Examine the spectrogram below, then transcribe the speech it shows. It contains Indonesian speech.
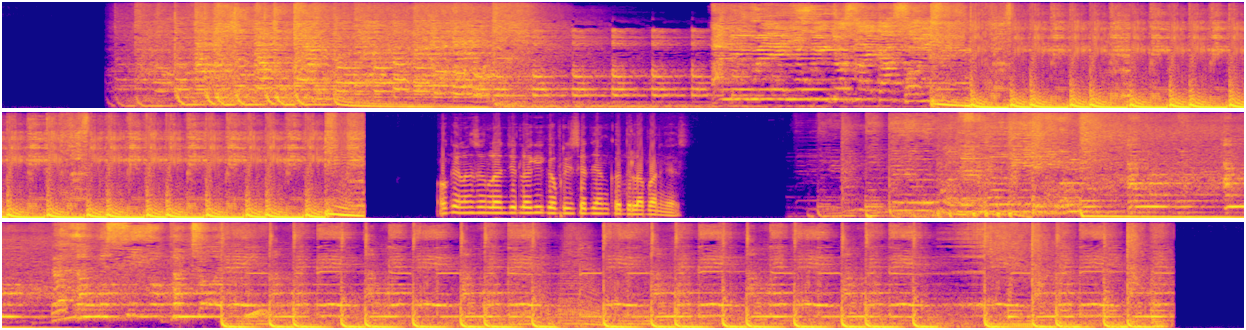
Oke langsung lanjut lagi ke preset yang ke-8 guys.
